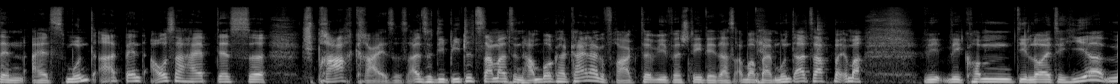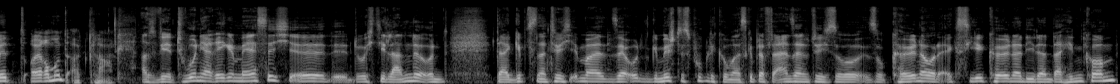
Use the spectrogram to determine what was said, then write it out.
denn als Mundartband außerhalb des äh, Sprachkreises? Also die Beatles damals in Hamburg hat keiner gefragt, äh, wie versteht ihr das? Aber bei Mundart sagt man immer, wie, wie kommen die Leute hier mit eurer Mundart klar? Also wir touren ja regelmäßig äh, durch die Lande und da gibt es natürlich immer ein sehr gemischtes Publikum. Es gibt auf der einen Seite natürlich so, so Kölner oder Exilkölner, die dann da hinkommen.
